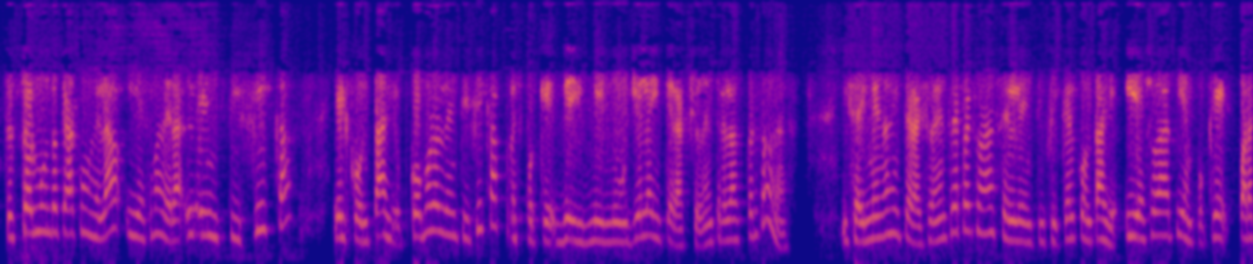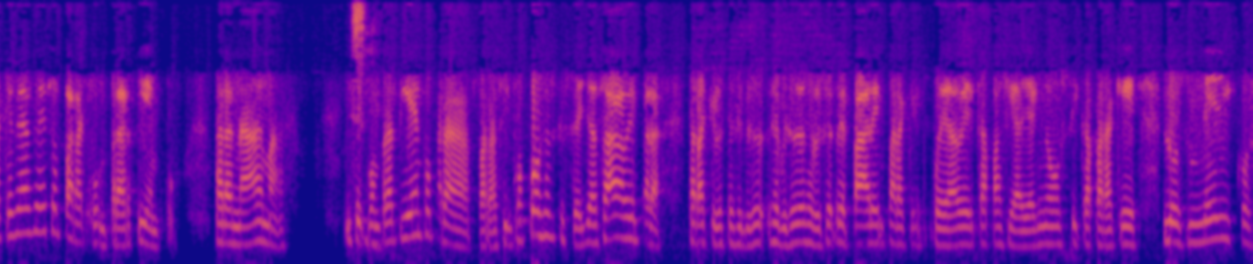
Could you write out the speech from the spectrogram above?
Entonces todo el mundo queda congelado y de esa manera lentifica el contagio. ¿Cómo lo lentifica? Pues porque disminuye la interacción entre las personas. Y si hay menos interacción entre personas, se lentifica el contagio. Y eso da tiempo. ¿Qué, ¿Para qué se hace eso? Para comprar tiempo, para nada más y se compra tiempo para, para cinco cosas que ustedes ya saben, para, para que los servicios, servicios de salud se preparen, para que pueda haber capacidad diagnóstica, para que los médicos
